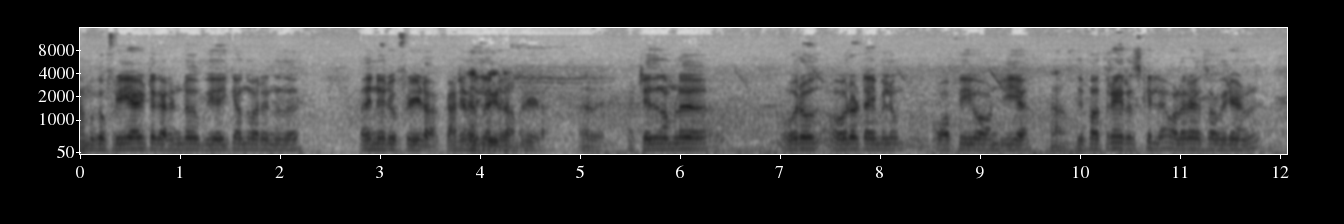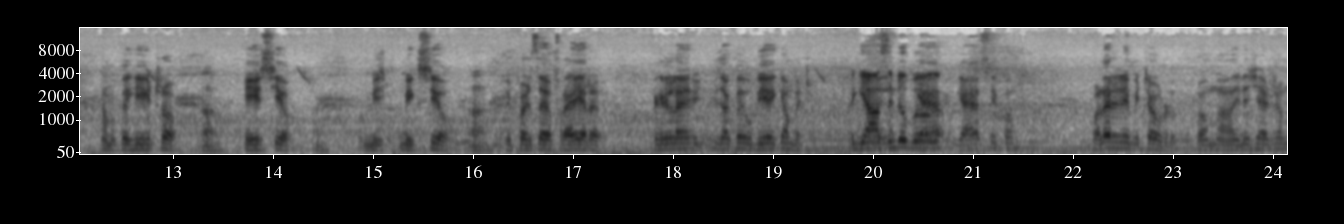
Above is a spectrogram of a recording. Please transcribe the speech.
നമുക്ക് ഫ്രീ ആയിട്ട് കറണ്ട് ഉപയോഗിക്കുക എന്ന് പറയുന്നത് അതിനൊരു ഫ്രീഡാണ് കറണ്ട് freedom ആണ്. ഫ്രീഡാണ് മറ്റേത് നമ്മൾ ഓരോ ഓരോ ടൈമിലും ഓഫ് ചെയ്യുക ഓൺ ചെയ്യുക ഇതിപ്പോൾ അത്രയും റിസ്ക് ഇല്ല വളരെ സൗകര്യമാണ്. നമുക്ക് ഹീറ്ററോ എ സിയോ മിക്സിയോ ഇപ്പോഴത്തെ ഫ്രയർ അങ്ങനെയുള്ള ഇതൊക്കെ ഉപയോഗിക്കാൻ പറ്റും. ഗ്യാസിന്റെ ഉപയോഗം. ഗ്യാസ് ഇപ്പം വളരെ ലിമിറ്റേ ഉള്ളൂ ഇപ്പം അതിനുശേഷം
